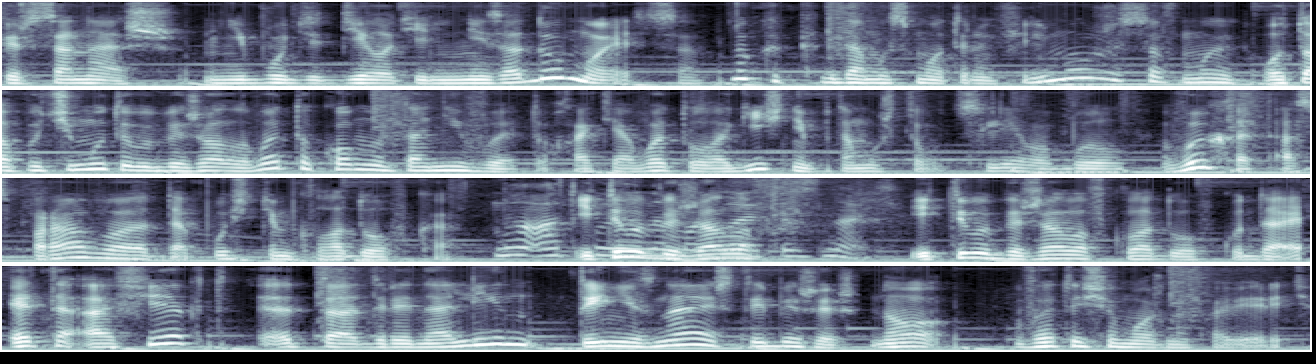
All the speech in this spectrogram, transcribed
персонаж не будет делать или не задумается. Ну, как когда мы смотрим фильм ужасов, мы... Вот, а почему ты выбежала в эту комнату, а не в эту? Хотя в эту логичнее, потому что вот слева был выход, а справа, допустим, кладовка. Ну, и ты выбежала в... И ты выбежала в кладовку, да. Это аффект, это адреналин, ты не знаешь, ты бежишь. Но в это еще можно поверить.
